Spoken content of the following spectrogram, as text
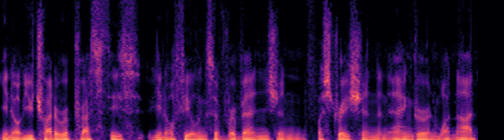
you know, you try to repress these, you know, feelings of revenge and frustration and anger and whatnot.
